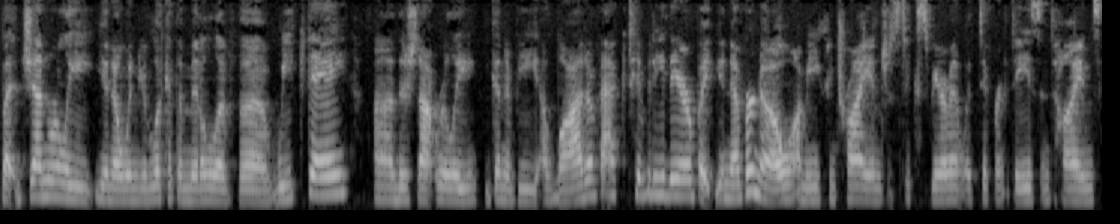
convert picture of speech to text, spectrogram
but generally, you know, when you look at the middle of the weekday, uh, there's not really going to be a lot of activity there, but you never know. I mean, you can try and just experiment with different days and times.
